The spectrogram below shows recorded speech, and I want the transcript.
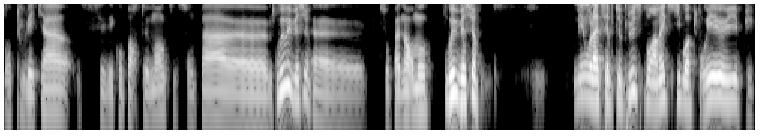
dans, tous les cas, c'est des comportements qui ne sont pas. oui, oui, bien sûr. sont pas normaux. Oui, bien sûr. Mais on l'accepte plus pour un mec qui boit. Oui, oui, oui. Puis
